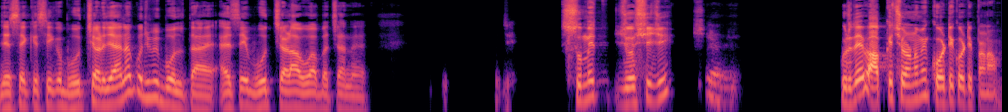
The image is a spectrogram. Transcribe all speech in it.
जैसे किसी को भूत चढ़ जाए ना कुछ भी बोलता है ऐसे भूत चढ़ा हुआ बचन है। सुमित जोशी जी? गुरुदेव आपके चरणों में कोटि कोटि प्रणाम।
